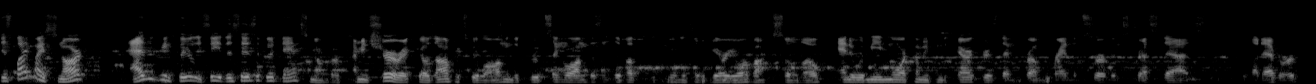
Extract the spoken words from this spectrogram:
Despite my snark, as you can clearly see, this is a good dance number. I mean, sure, it goes on for too long, and the group sing along doesn't live up to the coolness of a Jerry Orbach solo, and it would mean more coming from the characters than from random servants dressed as whatever.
